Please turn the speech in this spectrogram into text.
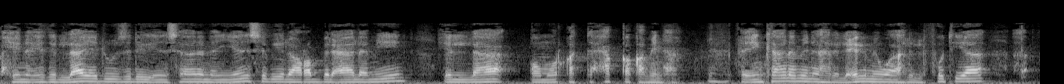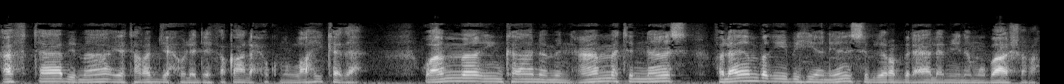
وحينئذ لا يجوز لإنسان أن ينسب إلى رب العالمين إلا أمور قد تحقق منها. فإن كان من أهل العلم وأهل الفتيا أفتى بما يترجح لديه فقال حكم الله كذا. وأما إن كان من عامة الناس فلا ينبغي به أن ينسب لرب العالمين مباشرة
